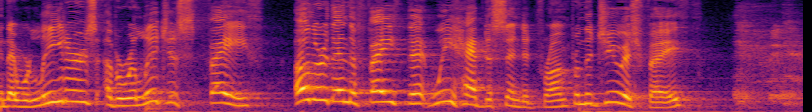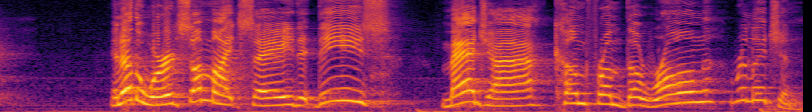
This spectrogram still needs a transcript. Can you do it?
And they were leaders of a religious faith other than the faith that we have descended from, from the Jewish faith. In other words, some might say that these magi come from the wrong religion.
